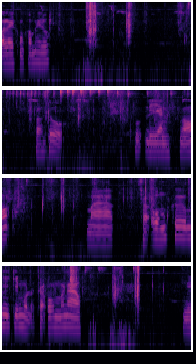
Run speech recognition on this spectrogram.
อะไรของเขาไม่รู้ รอโดทุเรียนเงาะหมากชะอมคือมีกินหมดชะอมมะนาว มี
